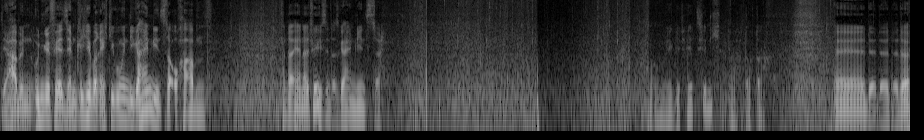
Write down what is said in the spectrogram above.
Sie haben ungefähr sämtliche Berechtigungen, die Geheimdienste auch haben. Von daher natürlich sind das Geheimdienste. Warum geht jetzt hier nicht? Ach, doch, da. Äh, da, da, da, da.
